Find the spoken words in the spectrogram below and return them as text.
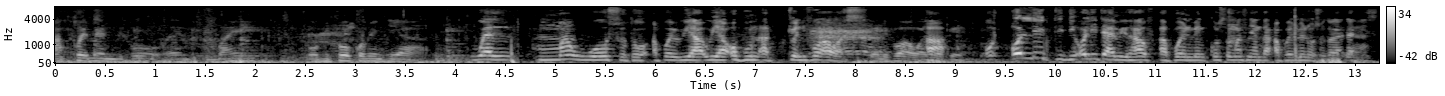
appointment before um, buying or before coming here? Well, we are we are open at 24 hours. 24 hours. Ah, Okay. only the only time you have appointment, customers nyanda appointment or soto that is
